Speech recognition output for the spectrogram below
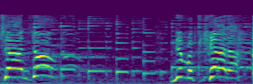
John Doe, Nimrod Carter.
